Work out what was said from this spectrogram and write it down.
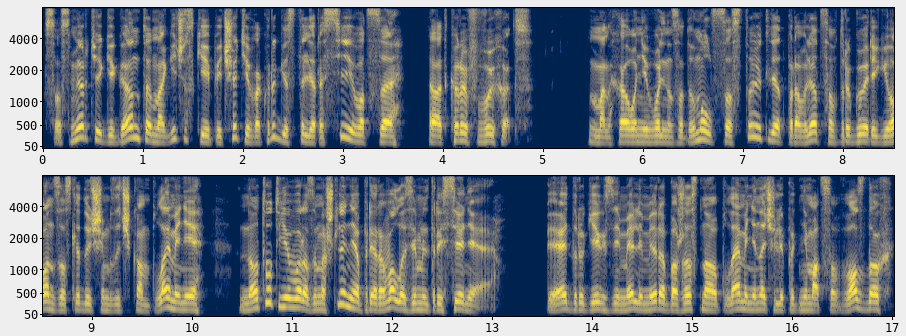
Со смертью гиганта магические печати в округе стали рассеиваться, открыв выход. Манхао невольно задумался, стоит ли отправляться в другой регион за следующим язычком пламени, но тут его размышления прервало землетрясение. Пять других земель мира божественного пламени начали подниматься в воздух,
